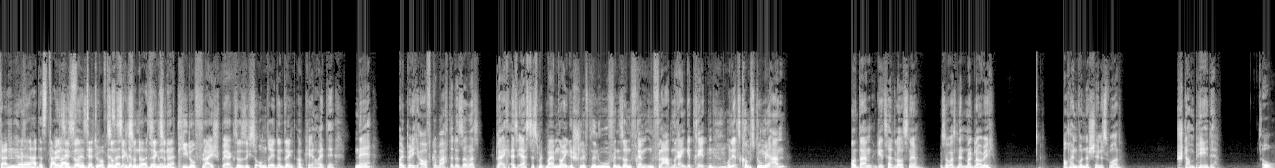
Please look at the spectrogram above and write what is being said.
Dann äh, hat das so Tag-Life-Tattoo auf der so Seite wieder 600, Bedeutung. 600 ne? Kilo Fleischberg so sich so umdreht und denkt, okay, heute, ne, heute bin ich aufgewacht oder sowas. Gleich als erstes mit meinem neu geschliffenen Huf in so einen fremden Fladen reingetreten und jetzt kommst du mir an und dann geht's halt los, ne? Sowas nennt man, glaube ich, auch ein wunderschönes Wort. Stampede. Oh,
